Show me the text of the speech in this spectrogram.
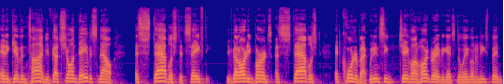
at a given time. You've got Sean Davis now established at safety. You've got Artie Burns established at cornerback. We didn't see Javon Hargrave against New England, and he's been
